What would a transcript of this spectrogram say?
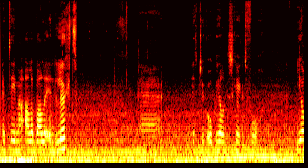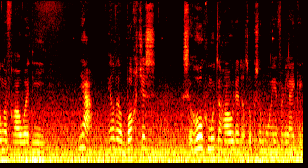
het thema alle ballen in de lucht uh, is natuurlijk ook heel geschikt voor jonge vrouwen die ja, heel veel bordjes hoog moeten houden. Dat is ook zo'n mooie vergelijking.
